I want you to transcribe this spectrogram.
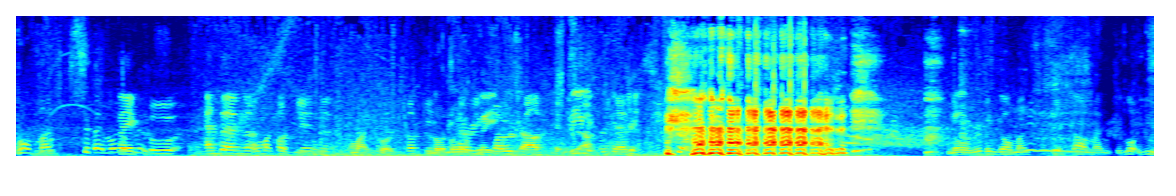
Bro, man, sit there, know They your cool. And then Oh my god. Oh my god. fucking No, know your Terry. Bogard picks it up again. No, Ribbon Girl, man, sit down, man. It's not you.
